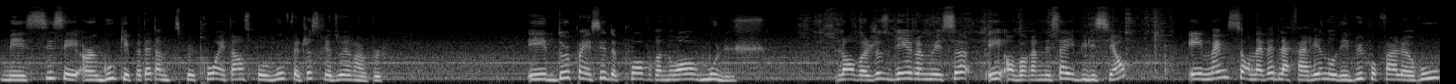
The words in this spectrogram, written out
mais si c'est un goût qui est peut-être un petit peu trop intense pour vous, faites juste réduire un peu. Et deux pincées de poivre noir moulu. Là, on va juste bien remuer ça et on va ramener ça à ébullition. Et même si on avait de la farine au début pour faire le roux,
